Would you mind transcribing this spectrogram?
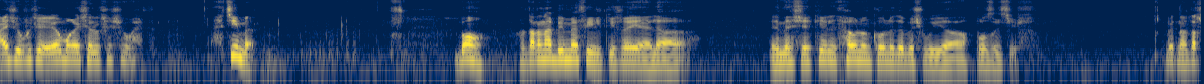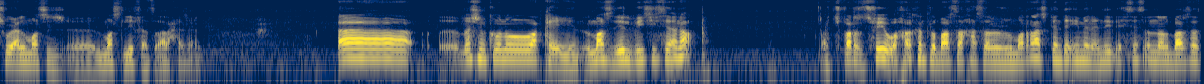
غيشوفوا حتى هما غيشريو حتى شي واحد. احتمال. bon هضرنا بما فيه الكفاية على المشاكل نحاولوا نكونوا دابا شوية positif بغيت نهضر شوية على الماتش الماتش اللي فات صراحة. آه باش نكونوا واقعيين الماتش ديال بيتيس أنا تفرجت فيه واخا كانت البارسا خاسرة جوج مرات كان دائما عندي الإحساس أن البارسا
